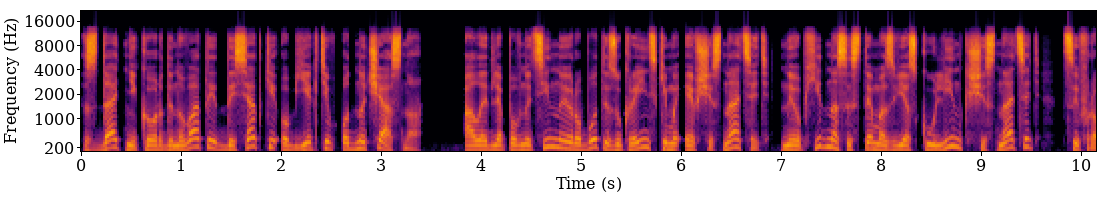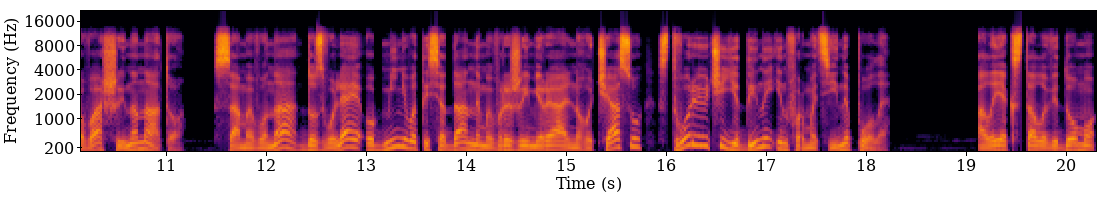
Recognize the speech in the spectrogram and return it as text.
здатні координувати десятки об'єктів одночасно. Але для повноцінної роботи з українськими F-16 необхідна система зв'язку Link-16 – цифрова шина НАТО. Саме вона дозволяє обмінюватися даними в режимі реального часу, створюючи єдине інформаційне поле. Але, як стало відомо,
